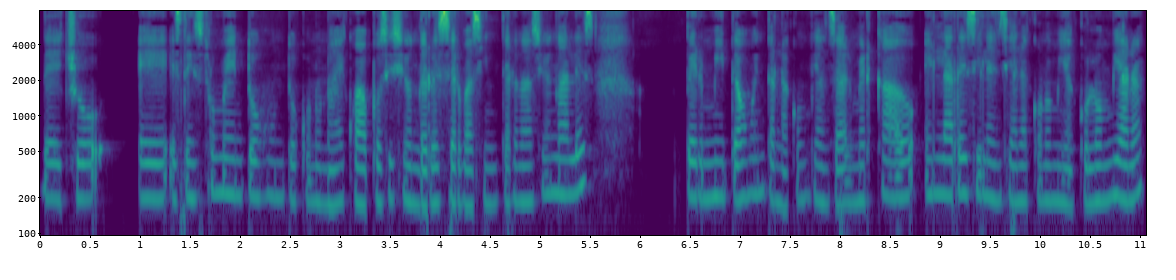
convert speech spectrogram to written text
De hecho, eh, este instrumento junto con una adecuada posición de reservas internacionales permite aumentar la confianza del mercado en la resiliencia de la economía colombiana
